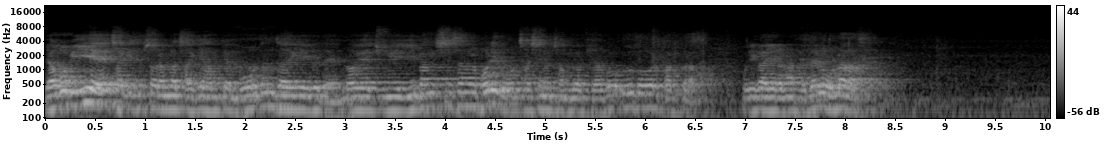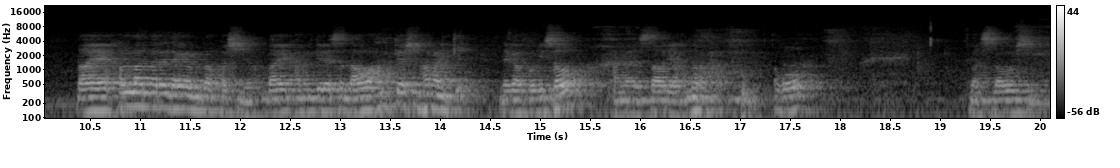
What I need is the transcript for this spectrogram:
야곱이 이에 자기 집사람과 자기 함께 모든 자에게 이르되 너의 중에 이방 신상을 버리고 자신을 정결케 하고 의복을 바꾸라. 우리가 일어나 베델을 올라가자. 나의 환란 날에 내가 응답하시며 나의 가는 길에서 나와 함께 하신 하나님께 내가 거기서 강을 쌓으려 하노라 하고 말씀하고 있습니다.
